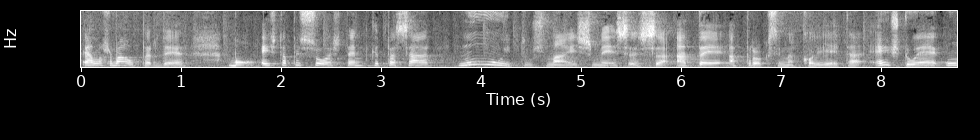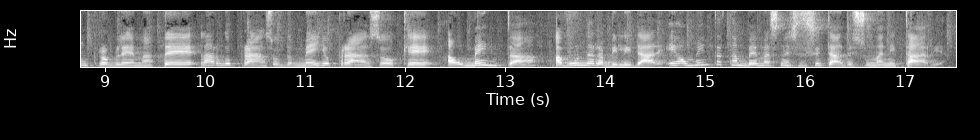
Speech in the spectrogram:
elas vão perder. Bom, estas pessoas têm que passar muitos mais meses até a próxima colheita. Isto é um problema de largo prazo, de meio prazo, que aumenta a vulnerabilidade e aumenta também as necessidades humanitárias.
